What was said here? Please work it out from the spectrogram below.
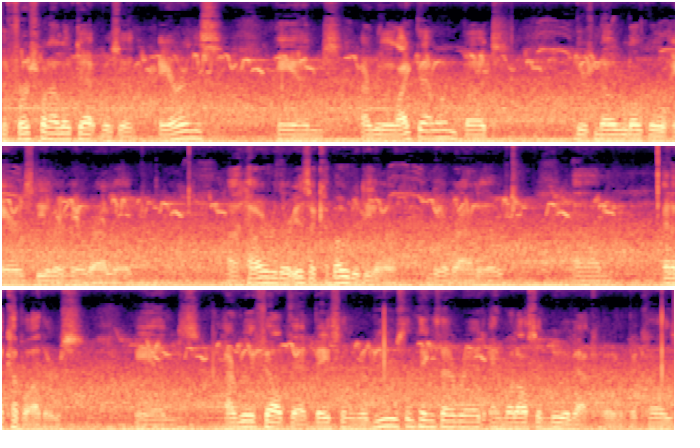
the first one I looked at was at Ariens and I really liked that one, but there's no local Ariens dealer near where I live. Uh, however, there is a Kubota dealer near where I lived um, and a couple others. And I really felt that based on the reviews and things that I read and what I also knew about Kubota because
